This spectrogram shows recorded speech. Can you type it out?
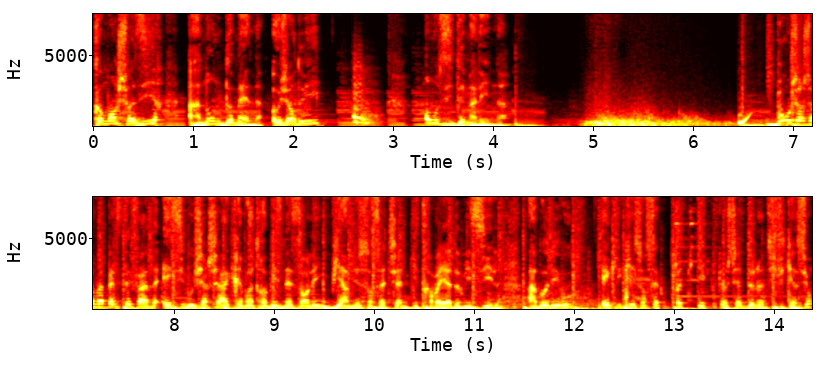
Comment choisir un nom de domaine Aujourd'hui, 11 idées malines. Bonjour, je m'appelle Stéphane et si vous cherchez à créer votre business en ligne, bienvenue sur cette chaîne qui travaille à domicile. Abonnez-vous et cliquez sur cette petite clochette de notification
